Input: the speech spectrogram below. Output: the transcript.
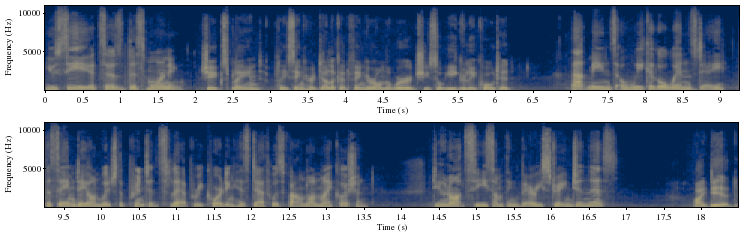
"You see it says this morning," she explained, placing her delicate finger on the word she so eagerly quoted. "That means a week ago Wednesday, the same day on which the printed slip recording his death was found on my cushion. Do you not see something very strange in this?" I did,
